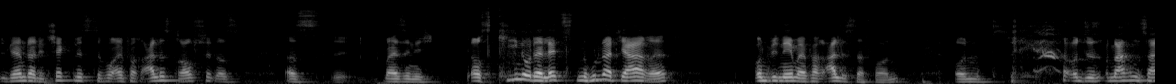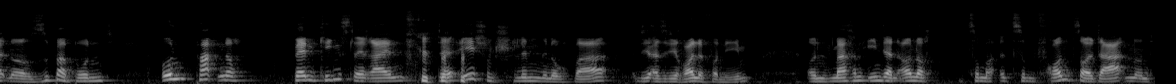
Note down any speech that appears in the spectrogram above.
wir haben da die Checkliste, wo einfach alles draufsteht aus, aus weiß ich nicht, aus Kino der letzten 100 Jahre und wir nehmen einfach alles davon und, und das machen es halt noch super bunt und packen noch Ben Kingsley rein, der eh schon schlimm genug war, die, also die Rolle von ihm, und machen ihn dann auch noch zum, zum Frontsoldaten und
